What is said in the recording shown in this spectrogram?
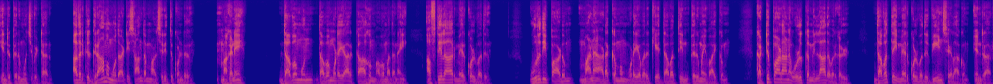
என்று பெருமூச்சு விட்டார். அதற்கு கிராம மூதாட்டி சாந்தம்மாள் சிரித்துக்கொண்டு மகனே தவமுன் தவமுடையார்க்காகும் அவமதனை அஃதிலார் மேற்கொள்வது. உறுதிப்பாடும் மன அடக்கமும் உடையவருக்கே தவத்தின் பெருமை வாய்க்கும். கட்டுப்பாடான ஒழுக்கம் இல்லாதவர்கள் தவத்தை மேற்கொள்வது வீண் செயலாகும் என்றார்.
